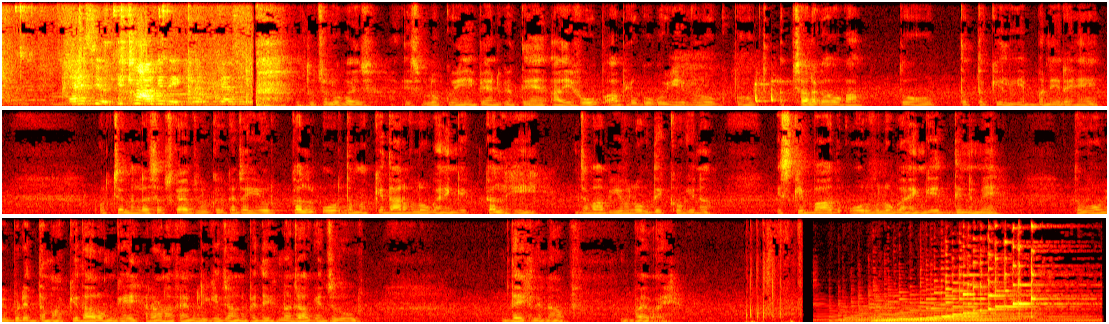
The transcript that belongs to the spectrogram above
ऐसी होती खा के देखिए तो चलो भाई इस ब्लॉग को यहीं पे एंड करते हैं। आई होप आप लोगों को ये ब्लॉग बहुत अच्छा लगा होगा। तो तब तक के लिए बने रहें और चैनल है सब्सक्राइब ज़रूर करके जाइए और कल और धमाकेदार व्लॉग आएँगे। कल ही जब आप ये व्लॉग देखोगे ना इसके बाद और व्लॉग आएँगे दिन में तो वो भी बड़े धमाकेदार होंगे। राणा फैमिली की जान पे देखना जाके ज़रूर देख लेना आप। Bye bye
